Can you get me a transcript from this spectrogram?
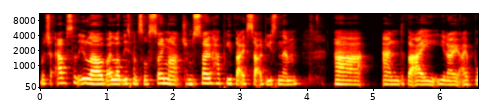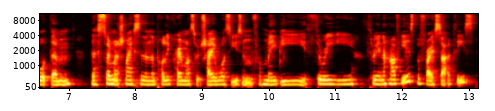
which I absolutely love. I love these pencils so much. I'm so happy that I started using them. Uh, and that I, you know, I bought them. They're so much nicer than the polychromos, which I was using for maybe three, three and a half years before I started these.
